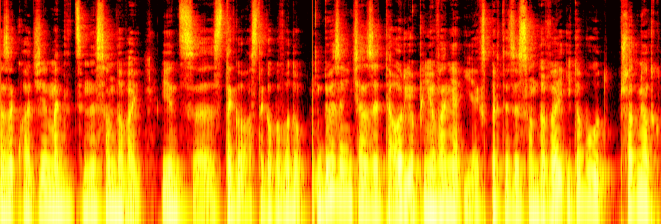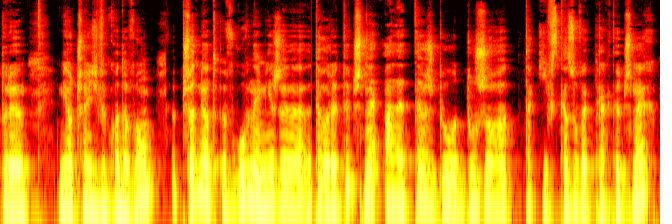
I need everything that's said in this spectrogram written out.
zakładzie medycyny sądowej, więc e, z tego, z tego powodu. Były zajęcia z teorii opiniowania i ekspertyzy sądowej i to był przedmiot, który miał część wykładową. Przedmiot w głównej mierze teoretyczny, ale też było dużo takich wskazówek praktycznych.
